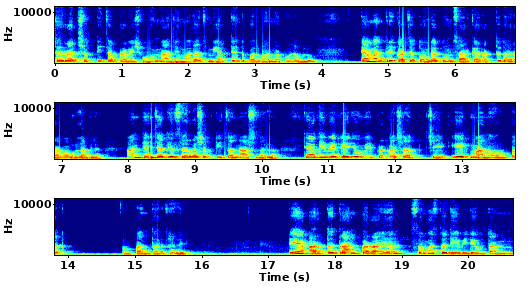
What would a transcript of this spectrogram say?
शरीरात शक्तीचा प्रवेश होऊन माझे मलाच मी अत्यंत बलवान वाटू लागलो. त्या मंत्रिकाच्या तोंडातून सारख्या रक्तधारा वाहू लागल्या आणि त्यांच्यातील सर्व शक्तीचा नाश झाला. त्या दिव्य तेजोमय प्रकाशाचे एक मानव रूपात रूपांतर झाले. ते अर्थत्राणपरायण समस्त देवी देवतां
